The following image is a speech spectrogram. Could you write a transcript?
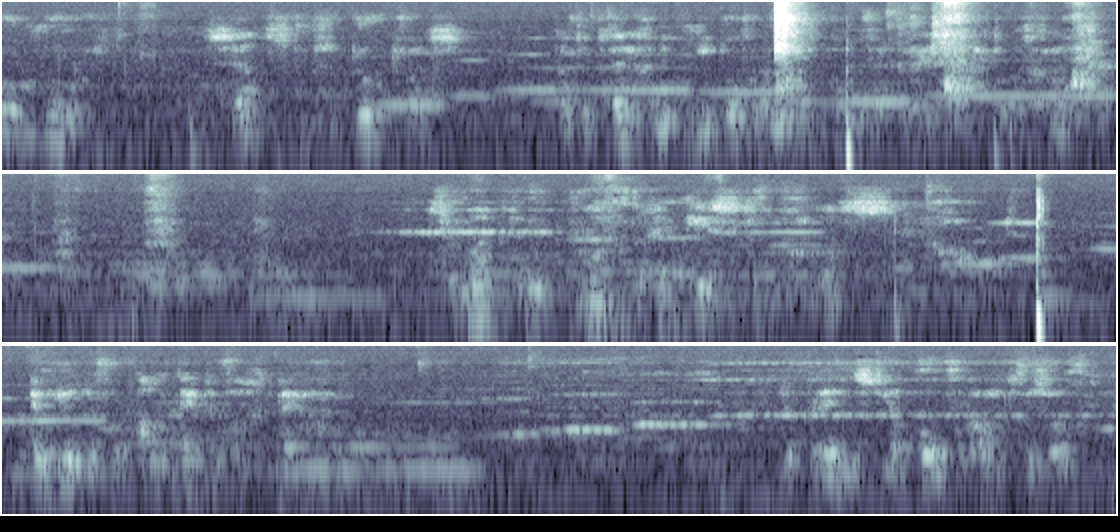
zo mooi, zelfs toen ze dus dood was, dat de dwergen het niet over een hart kon verkrijgen haar te begraven. Ze maakten een prachtige kist van glas en goud en hielden voor altijd de wacht bij haar. De prins, die al overal had gezocht,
